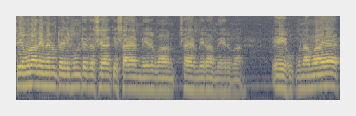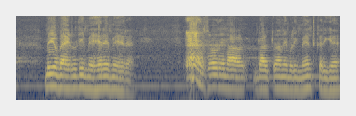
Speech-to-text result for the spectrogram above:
ਤੇ ਉਹਨਾਂ ਨੇ ਮੈਨੂੰ ਟੈਲੀਫੋਨ ਤੇ ਦੱਸਿਆ ਕਿ ਸਾਹਿਬ ਮਿਹਰਬਾਨ, ਸਾਹਿਬ ਮੇਰਾ ਮਿਹਰਬਾਨ। ਇਹ ਹੁਕਮਨਾਮਾ ਆਇਆ, ਵੀ ਉਹ ਵਾਹਿਗੁਰੂ ਦੀ ਮਿਹਰ ਹੈ ਮਿਹਰ ਹੈ ਸੋ ਉਹਦੇ ਨਾਲ ਡਾਕਟਰਾਂ ਨੇ ਬੜੀ ਮਿਹਨਤ ਕਰੀ ਹੈ।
